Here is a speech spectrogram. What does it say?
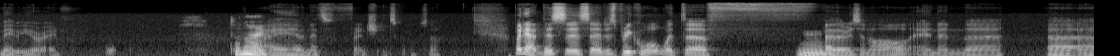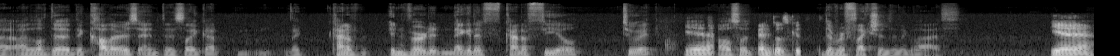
maybe you're right. Don't know. I haven't had French in school, so. But yeah, this is uh, this is pretty cool with the Mm. feathers and all, and then uh, uh, uh, I love the the colors and this like a like kind of inverted negative kind of feel to it. Yeah, Also, Ben does good. the reflections in the glass. Yeah,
